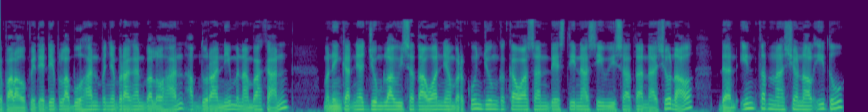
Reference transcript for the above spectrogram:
Kepala UPTD Pelabuhan Penyeberangan Balohan, Abdurani menambahkan, meningkatnya jumlah wisatawan yang berkunjung ke kawasan destinasi wisata nasional dan internasional itu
